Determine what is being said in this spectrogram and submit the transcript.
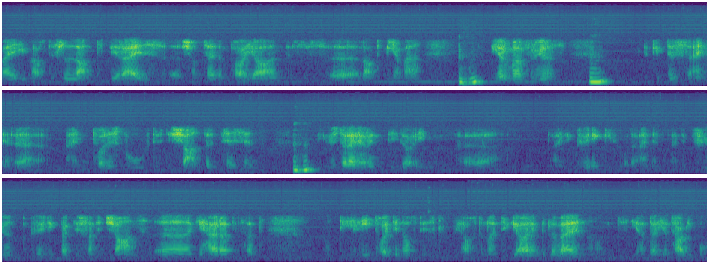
weil eben auch das Land bereise äh, schon seit ein paar Jahren, das ist äh, Land Myanmar, mhm. Birma früher. Mhm. Da gibt es ein, äh, ein tolles Buch, das ist die Schanprinzessin, mhm. die Österreicherin, die da eben äh, einen König oder einen, einen führenden König praktisch von den Schans äh, geheiratet hat. Und die lebt heute noch, die ist glaube ich 98 Jahre mittlerweile und die hat da ihr Tagebuch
